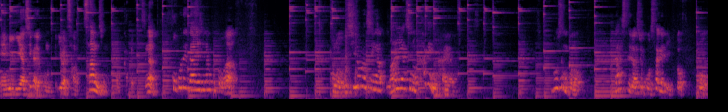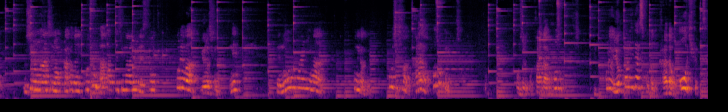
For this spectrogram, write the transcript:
えー、右足が横向いていわゆる3時の角度ですがここで大事なことはこの後ろ足が前足の影に入らないどうしてもこの出してる足をこう下げていくとこう後ろの足のかかとにポツンと当たってしまうようですとこれはよろしくないですね。で脳の場合にはとにかくこうしてしまうと体が細くなってしまう。こうすると体が細くなってしまう。これを横に出すことで体を大きく出す。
